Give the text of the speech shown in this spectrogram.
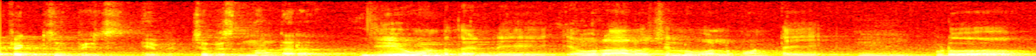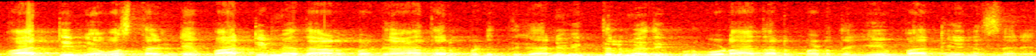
ఎఫెక్ట్ చూపి చూపిస్తుందంటారా? ఏం ఉండదండి ఎవరి ఆలోచనలు వాళ్ళకు ఉంటాయి. ఇప్పుడు పార్టీ వ్యవస్థ అంటే పార్టీ మీద ఆధారపడి ఆధారపడిద్ది కానీ వ్యక్తుల మీద ఇప్పుడు కూడా ఆధారపడదు. ఏ పార్టీ అయినా సరే.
